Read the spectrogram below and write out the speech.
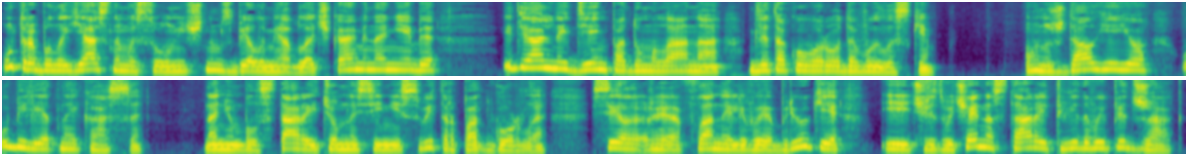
Утро было ясным и солнечным, с белыми облачками на небе. «Идеальный день», — подумала она, — «для такого рода вылазки». Он ждал ее у билетной кассы. На нем был старый темно-синий свитер под горло, серые фланелевые брюки и чрезвычайно старый твидовый пиджак.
